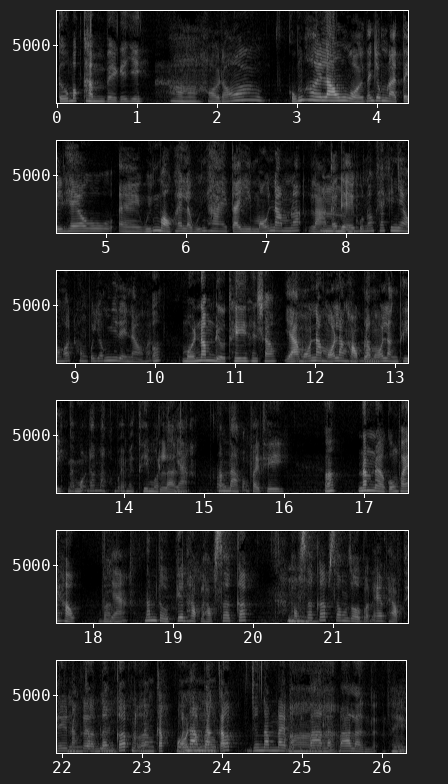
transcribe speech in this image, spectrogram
tú bóc thăm về cái gì? Ờ, hồi đó cũng hơi lâu rồi nói chung là tùy theo à, quyển 1 hay là quyển 2 tại vì mỗi năm đó là Ừ. cái đề của nó khác với nhau hết không có giống với đề nào hết. Ơ, mỗi năm đều thi hay sao? Dạ mỗi năm mỗi lần học là mỗi lần thi. Mỗi năm học em phải thi một lần. Dạ. Năm nào cũng phải thi. Ờ, năm nào cũng phải học vâng dạ năm đầu tiên học là học sơ cấp học sơ cấp xong rồi bọn em phải học thêm Nâng cấp nâng cấp nữa Nâng cấp, mỗi, mỗi năm, năm nâng nâng cấp. nhưng năm nay bọn À. ba lần ba lần ừ. Thế.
